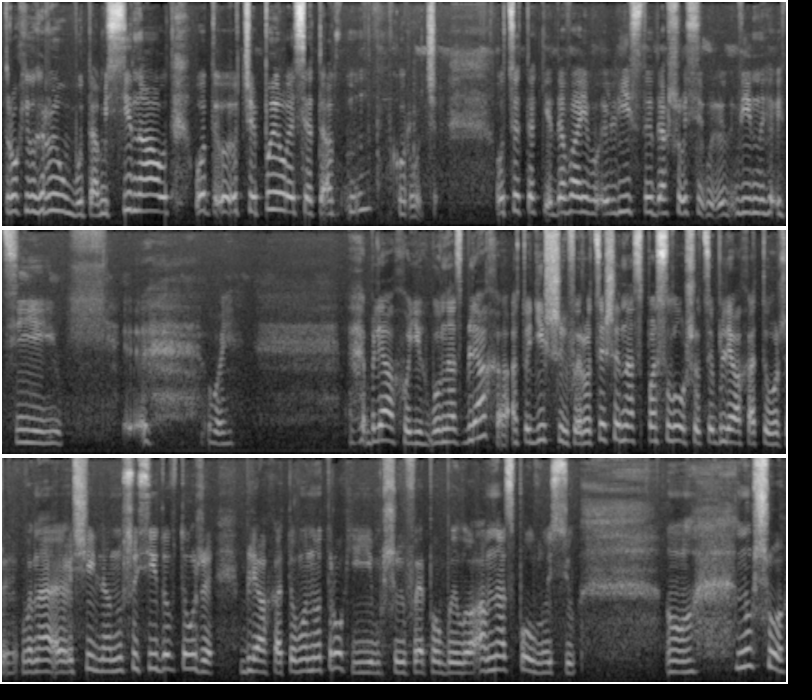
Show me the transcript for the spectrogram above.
трохи грубу, там стіна от, от, от чепилася так. Ну, Коротше, оце таке, давай лізти, да щось він цією. е, Ой бляхою, бо в нас бляха, а тоді шифер. Оце ще нас спасло, що це бляха теж. Вона е, щільна, ну сусідів теж бляха, то воно трохи їм шифер побило, а в нас повністю. О, ну що,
